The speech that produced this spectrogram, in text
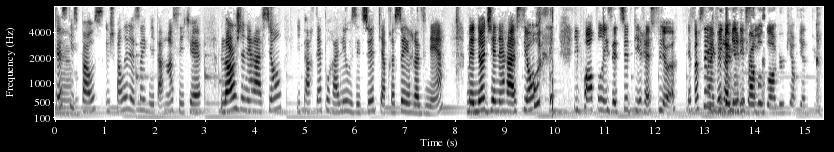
Qu'est-ce qui se passe? Je parlais de ça avec mes parents, c'est que leur génération, ils partaient pour aller aux études, puis après ça, ils revenaient. Mais notre génération, ils partent pour les études, puis ils restent là. Il y a personne Ouais, qui veut ils deviennent des travel bloggers, puis ils reviennent plus.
